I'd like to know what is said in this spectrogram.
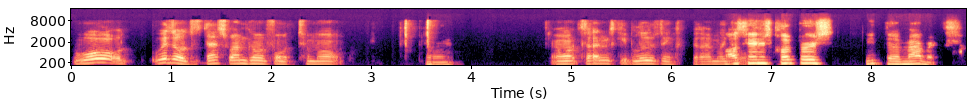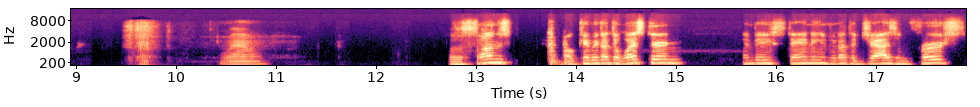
World Wizards. That's what I'm going for tomorrow. So, I want Suns to keep losing because I'm like, Los Angeles Clippers beat the Mavericks. wow. So the Suns, okay, we got the Western NBA standings. We got the Jazz in first,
